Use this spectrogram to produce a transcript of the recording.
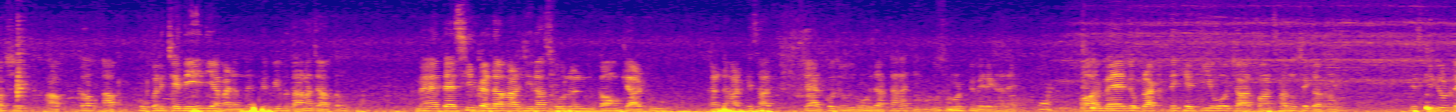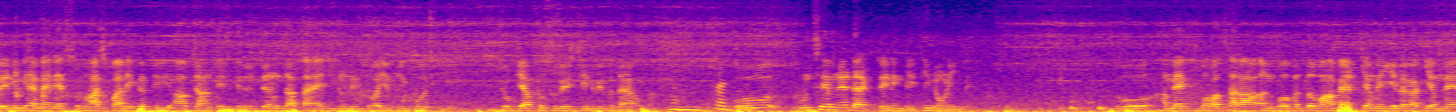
कौशिक आपका आपको परिचय दे ही दिया मैडम ने फिर भी बताना चाहता हूँ। मैं तहसील कंडाहाट जिला सोलन गाँव क्याटू कंडाहाट के साथ कैल को जो रोड जाता है ना जी उस रोड पे मेरे घर है। और मैं जो प्राकृतिक खेती है वो चार पाँच सालों से कर रहा हूँ। इसकी जो ट्रेनिंग है मैंने सुभाष पालेकर जी आप जानते हैं इसके जो जन्मदाता है जिन्होंने दवाइयों की खोज की जो कि आपको सुरेश जी ने भी बताया होगा। वो उनसे हमने डायरेक्ट ट्रेनिंग ली थी नोनी में। तो हमें बहुत सारा अनुभव मतलब वहाँ बैठ के हमें ये लगा कि हमने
